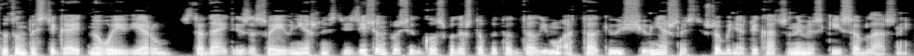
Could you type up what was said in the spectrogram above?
Тут он постигает новую веру, страдает из-за своей внешности. Здесь он просит Господа, чтобы тот дал ему отталкивающую внешность, чтобы не отвлекаться на мирские соблазны.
